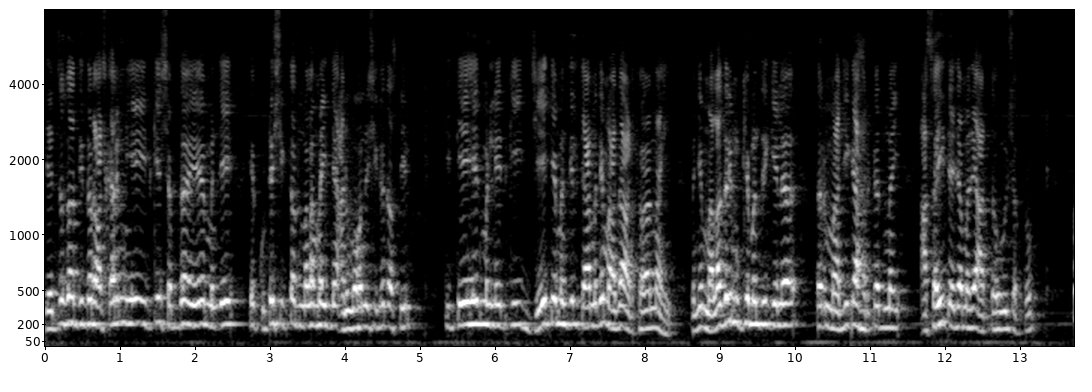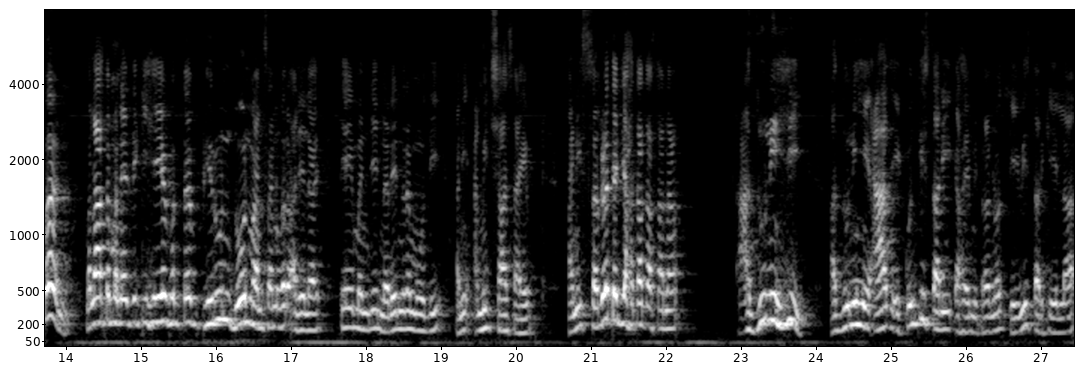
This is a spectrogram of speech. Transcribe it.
त्यांचंसुद्धा तिथं राजकारण हे इतके शब्द हे म्हणजे हे कुठे शिकतात मला माहीत नाही. अनुभवाने शिकत असतील की ते हे म्हणलेत की जे ते म्हणतील त्यामध्ये माझा अडथळा नाही. म्हणजे मला जरी मुख्यमंत्री केलं तर माझी काय हरकत नाही असाही त्याच्यामध्ये अर्थ होऊ शकतो. पण मला आता म्हणायचं की हे फक्त फिरून दोन माणसांवर आलेलं आहे. ते म्हणजे नरेंद्र मोदी आणि अमित शाह साहेब. आणि सगळं त्यांच्या हातात असताना अजूनही अजूनही आज एकोणतीस तारीख आहे मित्रांनो तेवीस तारखेला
